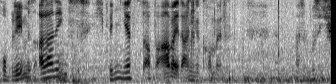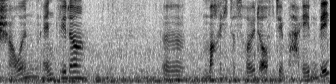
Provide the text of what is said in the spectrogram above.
Problem ist allerdings, ich bin jetzt auf Arbeit angekommen. Also muss ich schauen, entweder äh, mache ich das heute auf dem Heimweg.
